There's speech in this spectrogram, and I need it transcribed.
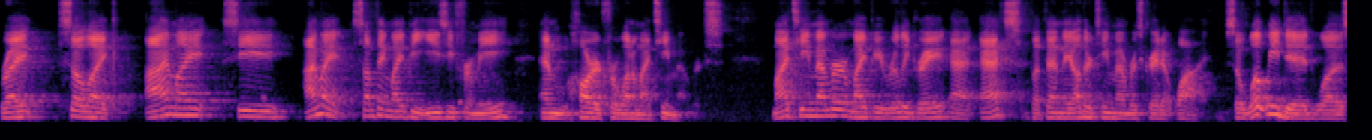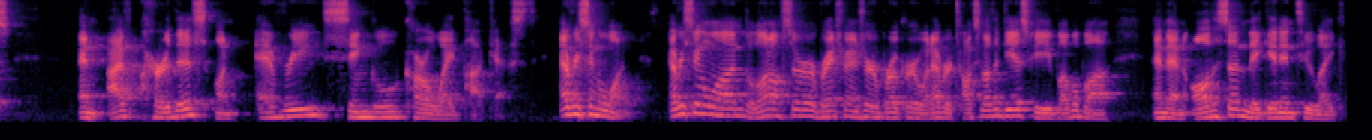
right? So, like, I might see, I might, something might be easy for me and hard for one of my team members. My team member might be really great at X, but then the other team member is great at Y. So what we did was, and I've heard this on every single Carl White podcast, every single one, every single one, the loan officer, or branch manager, or broker, or whatever, talks about the DSP, blah, blah, blah. And then all of a sudden they get into like,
